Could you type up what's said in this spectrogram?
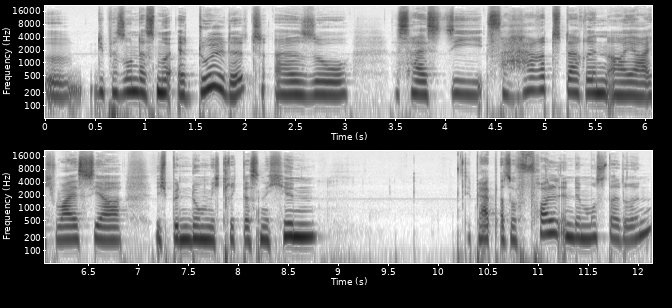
äh, die Person das nur erduldet, also das heißt, sie verharrt darin, ah ja, ich weiß ja, ich bin dumm, ich krieg das nicht hin. Sie bleibt also voll in dem Muster drin.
